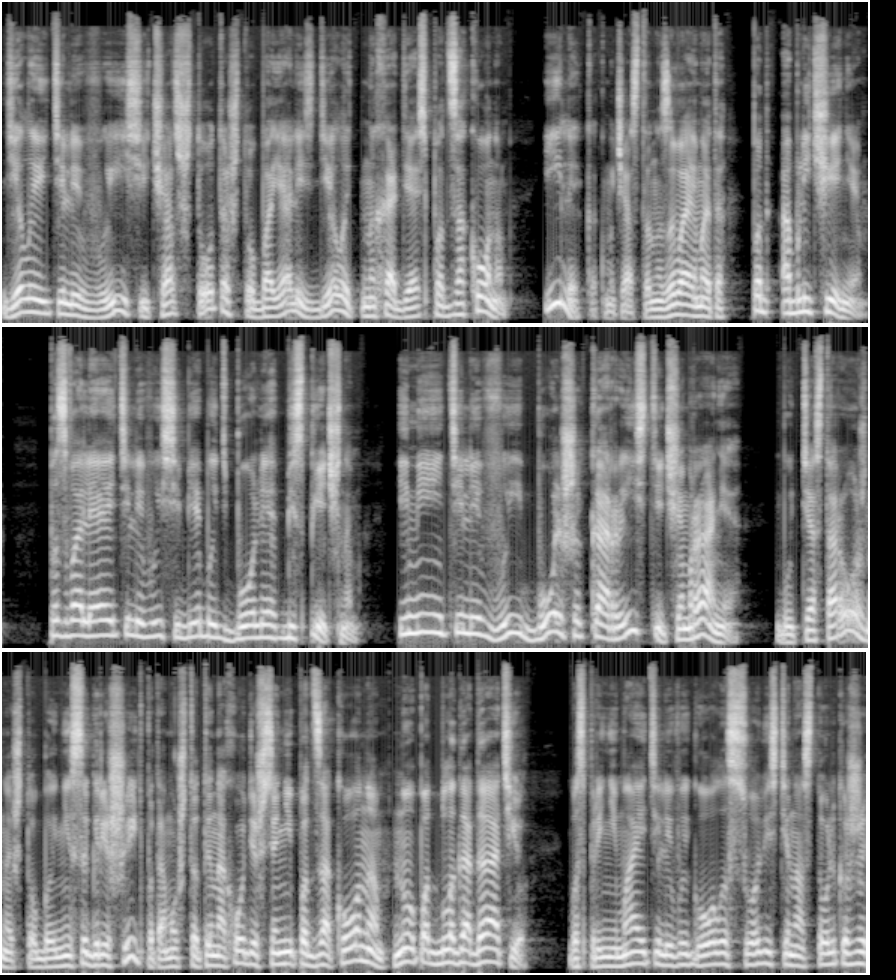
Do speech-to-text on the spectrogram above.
Делаете ли вы сейчас что-то, что боялись делать, находясь под законом? Или, как мы часто называем это, под обличением? Позволяете ли вы себе быть более беспечным? Имеете ли вы больше корысти, чем ранее? Будьте осторожны, чтобы не согрешить, потому что ты находишься не под законом, но под благодатью – Воспринимаете ли вы голос совести настолько же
